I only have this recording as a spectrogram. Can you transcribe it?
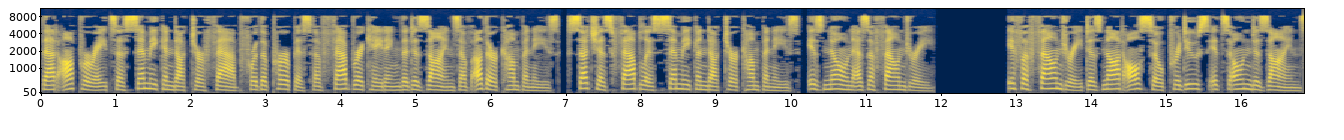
that operates a semiconductor fab for the purpose of fabricating the designs of other companies, such as fabless semiconductor companies, is known as a foundry. If a foundry does not also produce its own designs,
